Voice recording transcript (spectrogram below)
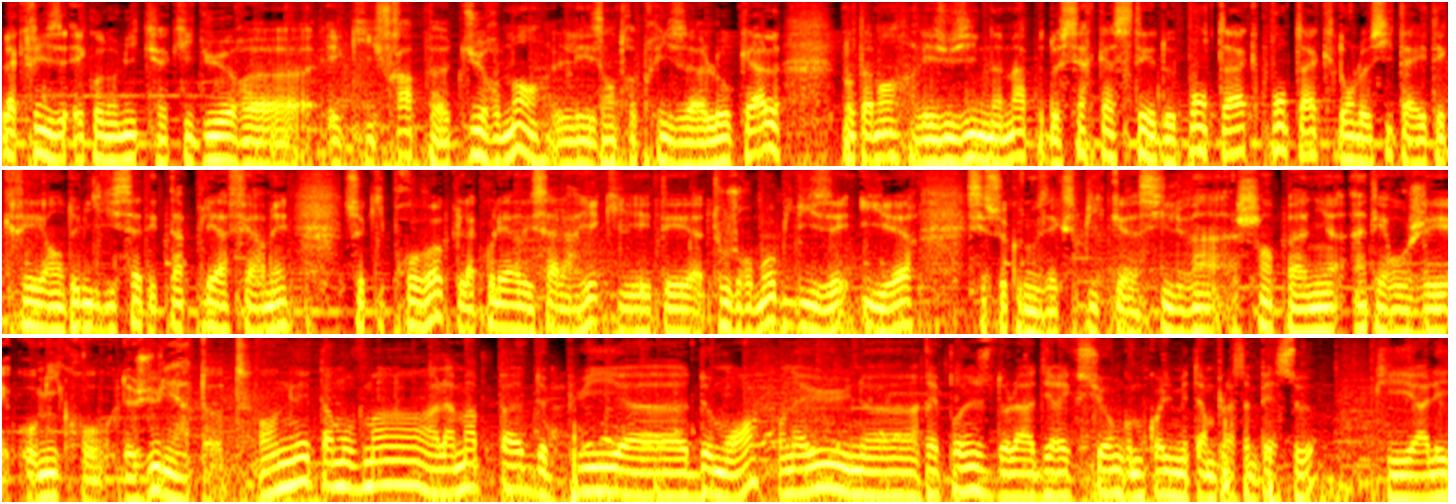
La crise économique qui dure euh, et qui frappe durement les entreprises locales, notamment les usines MAP de Cercasté et de Pontac. Pontac, dont le site a été créé en 2017, est appelé à fermer, ce qui provoque la colère des salariés qui étaient toujours mobilisés hier. C'est ce que nous explique Sylvain Champagne, interrogé au micro de Julien Todt. On est en mouvement à la MAP depuis euh, deux mois. On a eu une réponse de la direction comme quoi ils mettaient en place un PSE qui allait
